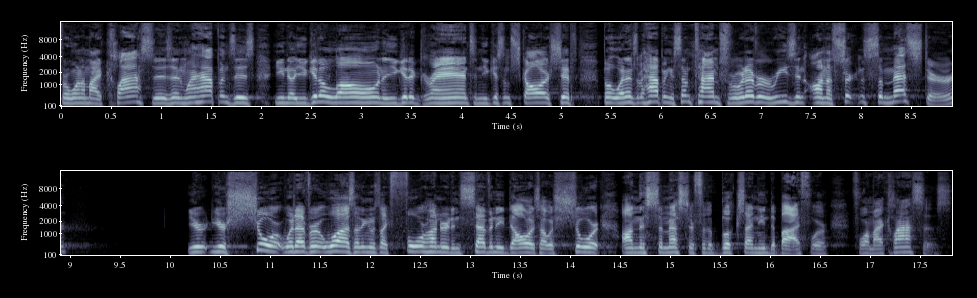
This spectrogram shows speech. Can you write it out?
for one of my classes. And what happens is, you know, you get a loan and you get a grant and you get some scholarships. But what ends up happening is sometimes, for whatever reason, on a certain semester, you're, you're short, whatever it was. I think it was like $470 I was short on this semester for the books I need to buy for, for my classes.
